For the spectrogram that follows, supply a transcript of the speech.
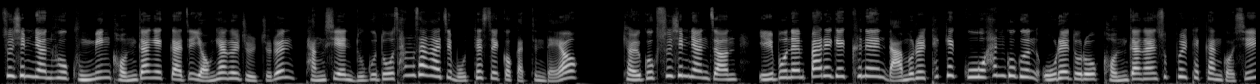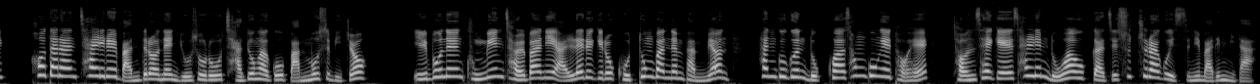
수십 년 후 국민 건강에까지 영향을 줄 줄은 당시엔 누구도 상상하지 못했을 것 같은데요. 결국 수십 년 전 일본은 빠르게 크는 나무를 택했고 한국은 오래도록 건강한 숲을 택한 것이 커다란 차이를 만들어낸 요소로 작용하고 만 모습이죠. 일본은 국민 절반이 알레르기로 고통받는 반면 한국은 녹화 성공에 더해 전 세계의 산림 노하우까지 수출하고 있으니 말입니다.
